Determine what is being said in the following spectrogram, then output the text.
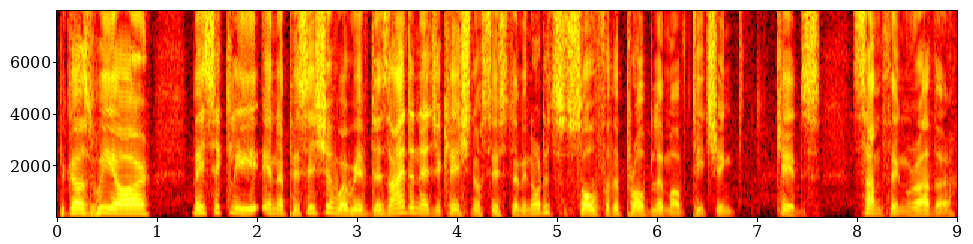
Because we are basically in a position where we've designed an educational system in order to solve for the problem of teaching kids something or other,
